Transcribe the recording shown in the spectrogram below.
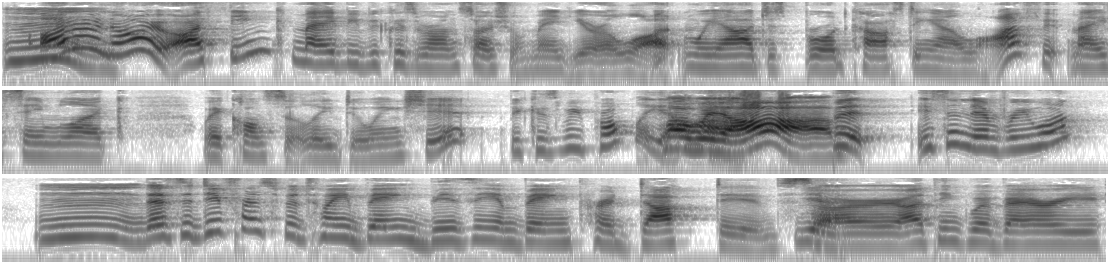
I don't know. I think maybe because we're on social media a lot and we are just broadcasting our life, it may seem like we're constantly doing shit because we probably Well, are. Well, we are. But isn't everyone? Mm, there's a difference between being busy and being productive. So Yeah. I think we're very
